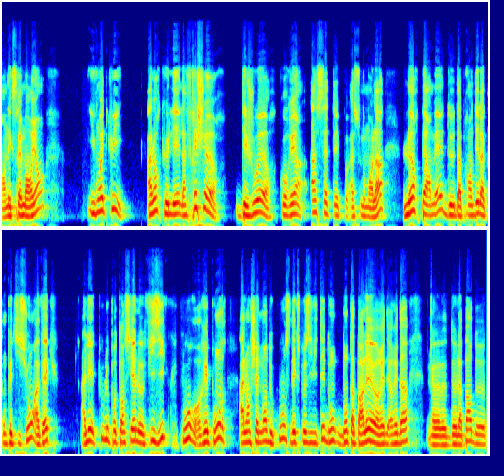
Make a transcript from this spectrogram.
en Extrême-Orient. Ils vont être cuits. Alors que les, la fraîcheur des joueurs coréens à, cette à ce moment-là leur permet de- d'appréhender la compétition avec allez, tout le potentiel physique pour répondre à l'enchaînement de courses, d'explosivité dont, dont a parlé euh, Reda Reda, euh, de la part de,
